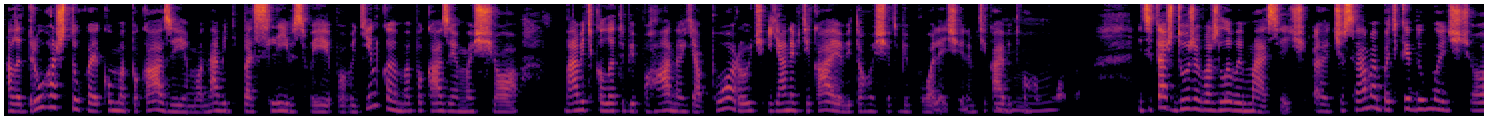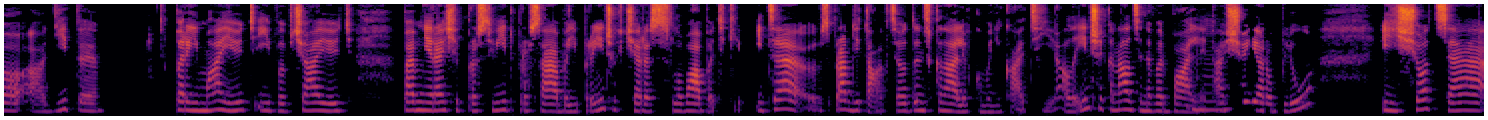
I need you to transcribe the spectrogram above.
Але друга штука, яку ми показуємо, навіть без слів своєю поведінкою, ми показуємо, що навіть коли тобі погано, я поруч, і я не втікаю від того, що тобі боляче, і не втікаю від твого болю. І це теж дуже важливий меседж. Чи саме батьки думають, що діти переймають і вивчають певні речі про світ, про себе і про інших через слова батьків. І це е, справді так, це один з каналів комунікації, але інший канал це невербальний. Та що я роблю, і що це,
